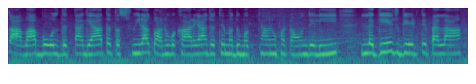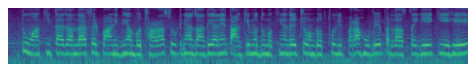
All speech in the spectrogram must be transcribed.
ਧਾਵਾ ਬੋਲ ਦਿੱਤਾ ਗਿਆ ਤਾਂ ਤਸਵੀਰਾਂ ਤੁਹਾਨੂੰ ਵਿਖਾ ਰਿਹਾ ਜਿੱਥੇ ਮਧੂਮੱਖੀਆਂ ਨੂੰ ਹਟਾਉਣ ਦੇ ਲਈ ਲਗੇਜ ਗੇਟ ਤੇ ਪਹਿਲਾਂ ਧੂਆਂ ਕੀਤਾ ਜਾਂਦਾ ਹੈ, ਫਿਰ ਪਾਣੀ ਦੀਆਂ ਬੁਛਾੜਾਂ ਸੁੱਟੀਆਂ ਜਾਂਦੀਆਂ ਨੇ ਤਾਂ ਕਿ ਮਧੂਮੱਖੀਆਂ ਦੇ ਝੁੰਡ ਉੱਥੋਂ ਦੀ ਪਰਾਂ ਹੋਵੇ। ਪਰ ਦੱਸ ਦਈਏ ਕਿ ਇਹ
